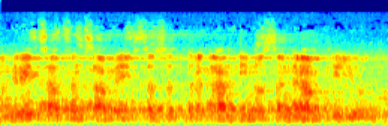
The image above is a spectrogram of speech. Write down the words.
અંગ્રેજ શાસન સામે સશસ્ત્ર ક્રાંતિનો સંગ્રામ ખેલ્યો હતો.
